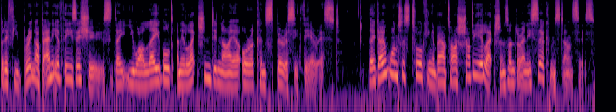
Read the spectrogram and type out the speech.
But if you bring up any of these issues, they, you are labelled an election denier or a conspiracy theorist. They don't want us talking about our shoddy elections under any circumstances.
